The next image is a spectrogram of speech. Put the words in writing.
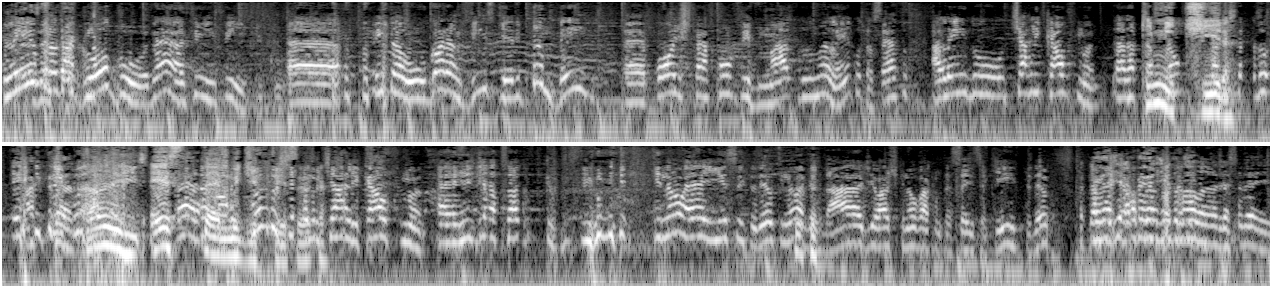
Lembra da Globo, né? Assim, enfim. É, então, o Goran Vinsky, ele também é, pode estar confirmado no elenco, tá certo? Além do Charlie Kaufman. da adaptação, Que mentira. Entre os esse é agora, muito quando difícil, chega no. Charlie Kaufman, a gente já sabe que o filme que não é isso, entendeu? Que não é verdade. Eu acho que não vai acontecer isso aqui, entendeu? Até porque Pegadinha, a Kaufman pegadinha do tá- malandro, essa daí.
